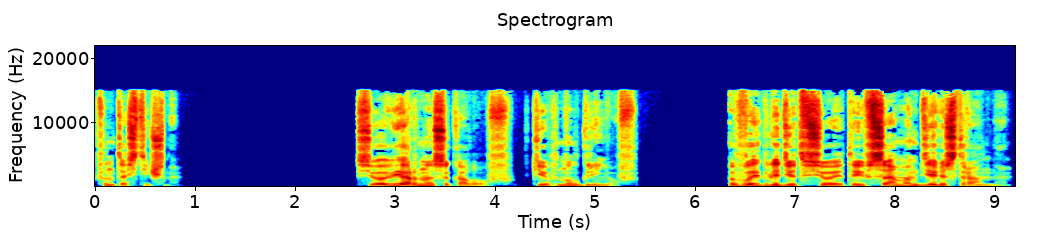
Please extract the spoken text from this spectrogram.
фантастично. «Все верно, Соколов», — кивнул Гринев. «Выглядит все это и в самом деле странно.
